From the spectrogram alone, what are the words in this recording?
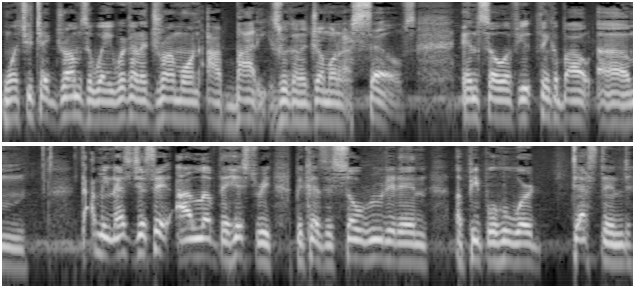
once you take drums away, we're going to drum on our bodies. We're going to drum on ourselves. And so if you think about, um, I mean, that's just it. I love the history because it's so rooted in a people who were destined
